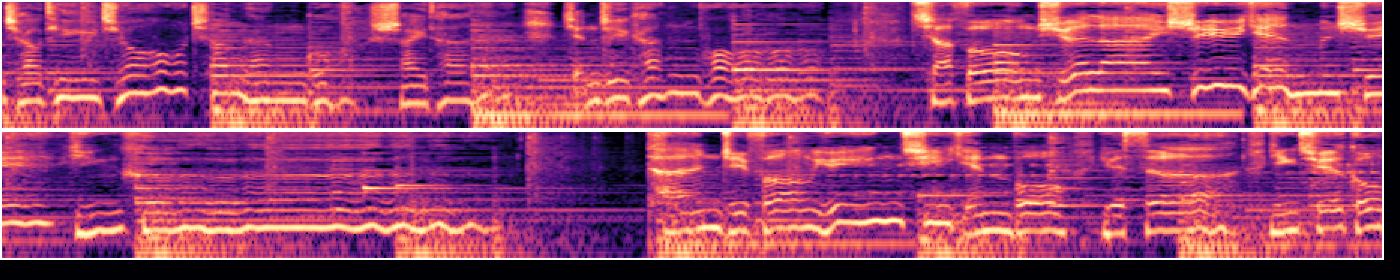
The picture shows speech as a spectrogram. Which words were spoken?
桥提酒，长安过，衰叹天际看破。恰逢雪来时，雁门雪迎鹤。弹指风云起烟波，月色映却共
